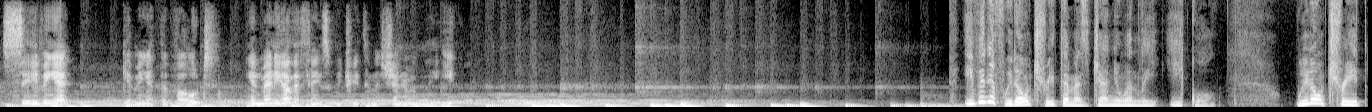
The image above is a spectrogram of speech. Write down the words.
saving it, giving it the vote, and many other things. We treat them as genuinely equal. Even if we don't treat them as genuinely equal, we don't treat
